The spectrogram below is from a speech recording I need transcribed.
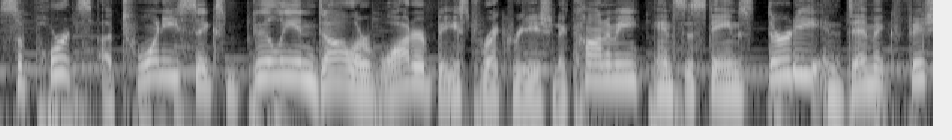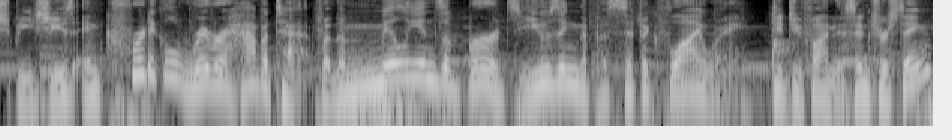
supports a $26 billion water-based recreation economy, and sustains 30 endemic fish species and critical river habitat for the millions of birds using the Pacific Flyway. Did you find this interesting?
